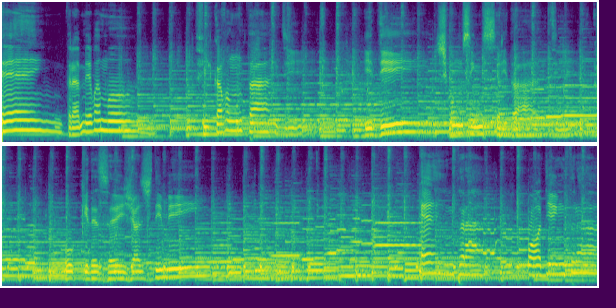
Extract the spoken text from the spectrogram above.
Entra, meu amor, fica à vontade e diz com sinceridade o que desejas de mim. Entra, pode entrar,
